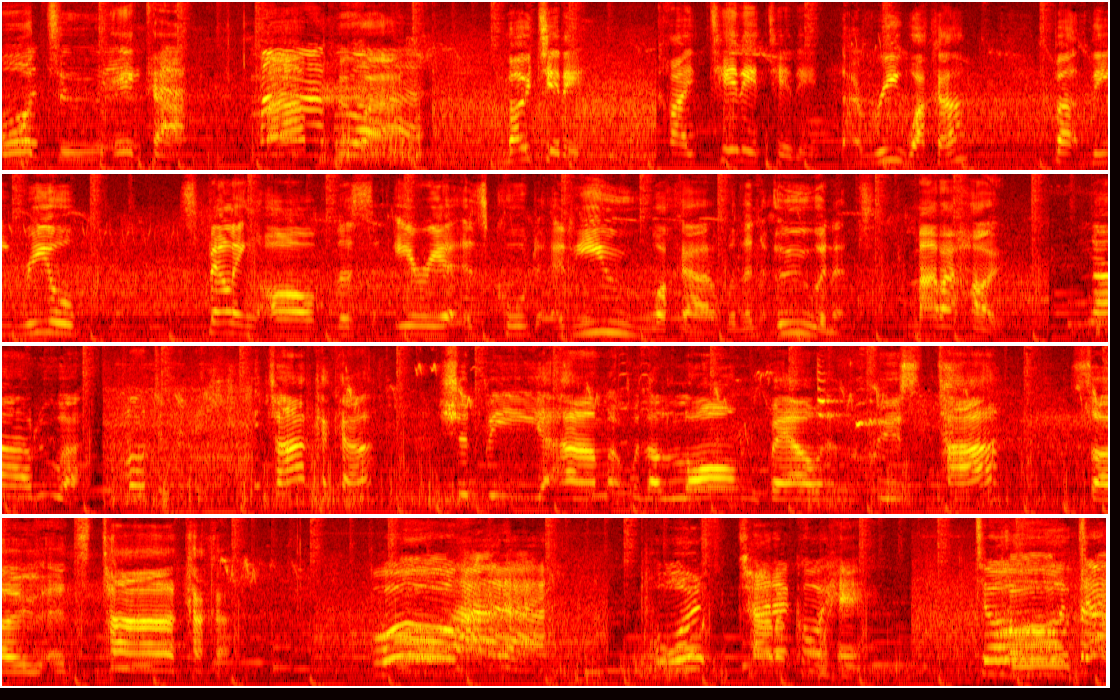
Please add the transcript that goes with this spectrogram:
Motu eka. Mapua. Moutere. Kai tere tere. Riwaka. But the real spelling of this area is called Riuwaka with an U in it. Marahau. Ngā rua. Motupipi. Tākaka should be um, with a long vowel in the first tā. So it's tākaka. Pohara. Tarakohe. Tōtaranui.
